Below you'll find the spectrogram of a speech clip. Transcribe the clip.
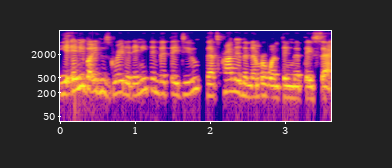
anybody who's great at anything that they do, that's probably the number one thing that they say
